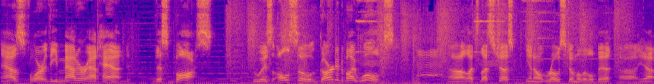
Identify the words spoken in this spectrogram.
As for the matter at hand, this boss, who is also guarded by wolves, uh, let's let's just you know roast him a little bit. Uh, yeah,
